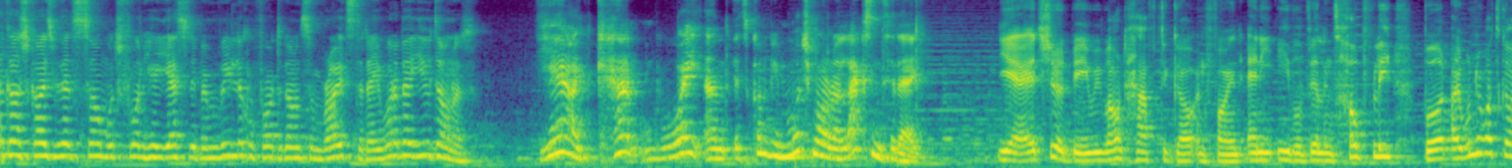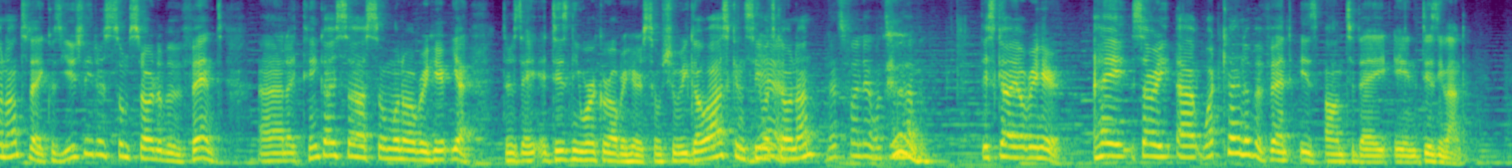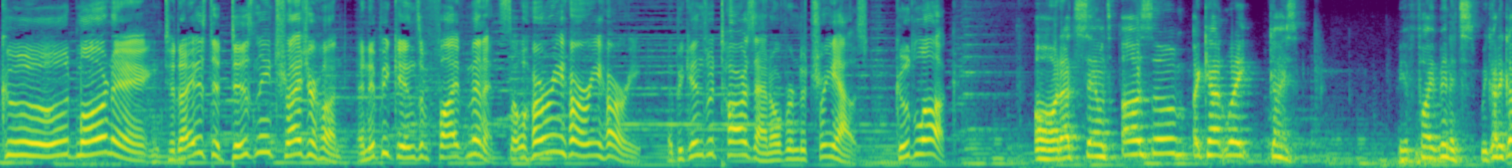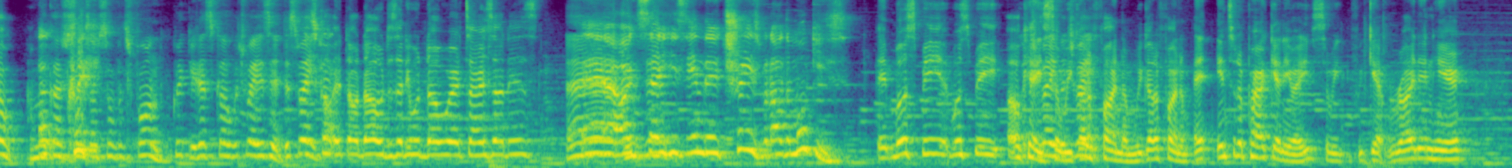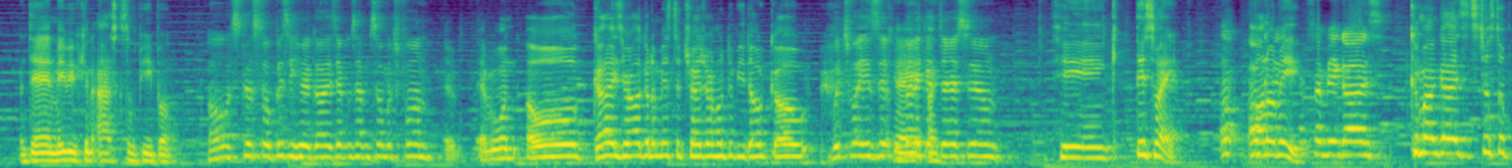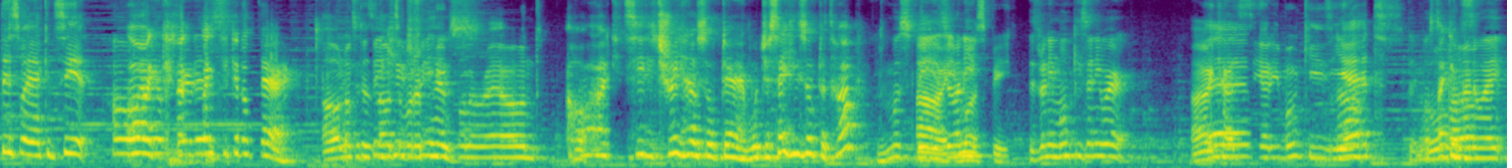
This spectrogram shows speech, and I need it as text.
Oh my gosh, guys, we had so much fun here yesterday. Been really looking forward to going on some rides today. What about you, Donut? Yeah, I can't wait, and it's going to be much more relaxing today. Yeah, it should be. We won't have to go and find any evil villains, hopefully. But I wonder what's going on today, because usually there's some sort of event. And I think I saw someone over here. Yeah, there's a, a Disney worker over here. So should we go ask and see what's going on? Let's find out what's going to happen. This guy over here. Hey, sorry, uh, what kind of event is on today in Disneyland? Good morning! Today is the Disney Treasure Hunt, and it begins in five minutes, so hurry, hurry, hurry. It begins with Tarzan over in the treehouse. Good luck! Oh, that sounds awesome! I can't wait. Guys, we have five minutes. We gotta go. Oh my Oh, gosh, quick. quick. so much fun. Quickly, let's go. Which way is it? This way? Let's go. I don't know. Does anyone know where Tarzan is? Uh, Yeah, I'd say it- he's in the trees with all the monkeys. It must be. It must be. Okay, way, so we which gotta way? find them. We gotta find them into the park anyway. So we, if we get right in here, and then maybe we can ask some people. Oh, it's still so busy here, guys. Everyone's having so much fun. Everyone. Oh, guys, you're all gonna miss the treasure hunt if you don't go. Which way is it? Okay, we better get I- there soon. Think this way. Oh, Follow okay, me. Follow me, guys. Come on, guys. It's just up this way. I can see it. Oh, Oh, I yep, can't there it wait to get up there. Oh, look, It's a there's big, loads of huge other treehouse. people around. Oh, I can see the treehouse up there. Would you say he's up the top? It must be. oh is there it any? must be. Is there any monkeys anywhere? I Uh, can't see any monkeys No, yet. They must have gone away.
